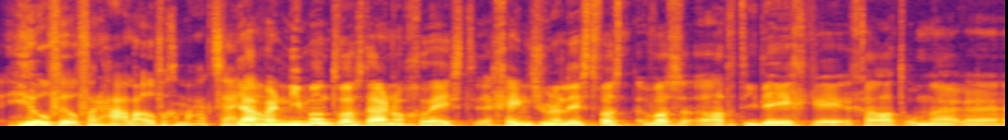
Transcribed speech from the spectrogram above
heel veel verhalen over gemaakt zijn. Ja, al. maar niemand was daar nog geweest. Geen journalist was, was, had het idee geke- gehad om naar, eh,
